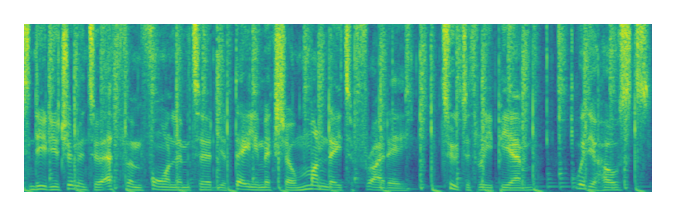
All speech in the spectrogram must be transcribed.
Yes, indeed, you're tuned into FM4 Unlimited, your daily mix show, Monday to Friday, 2 to 3 p.m., with your hosts,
